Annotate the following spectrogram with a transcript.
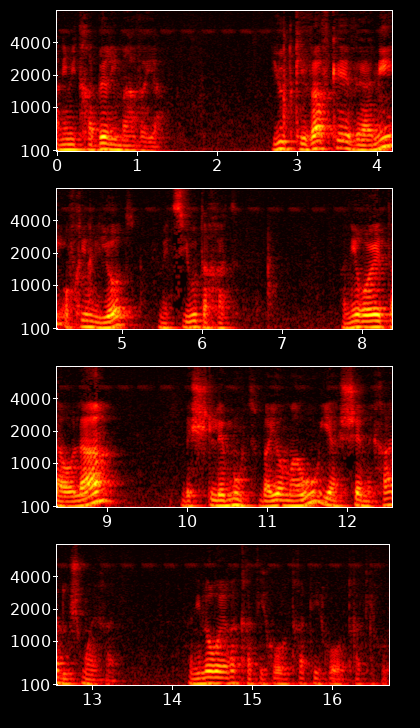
אני מתחבר עם ההוויה. י' כו' ואני הופכים להיות מציאות אחת. אני רואה את העולם בשלמות. ביום ההוא יהיה השם אחד ושמו אחד. אני לא רואה רק חתיכות, חתיכות, חתיכות.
